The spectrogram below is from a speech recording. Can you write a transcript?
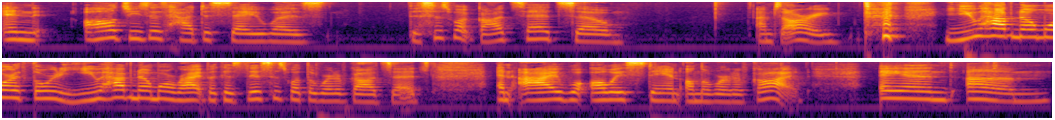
And all Jesus had to say was, This is what God said, so I'm sorry. you have no more authority. You have no more right because this is what the Word of God says. And I will always stand on the Word of God. And um,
